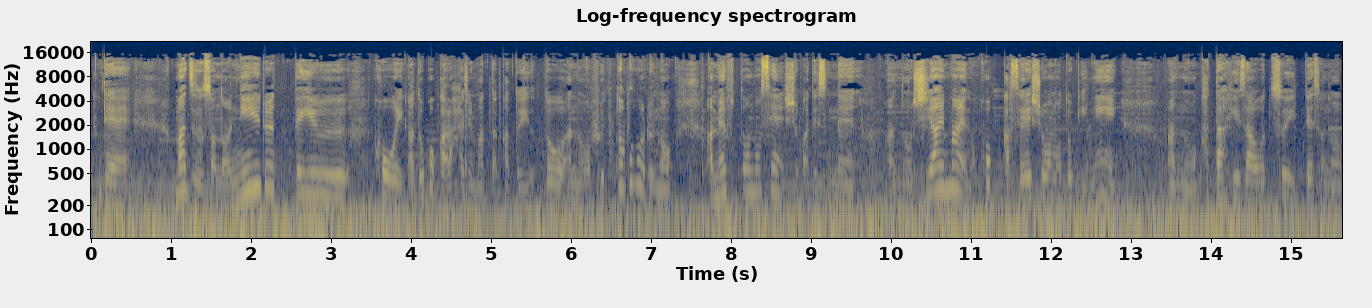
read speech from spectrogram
でまずそのニールっていう行為がどこから始まったかというとあのフットボールのアメフトの選手がですねあの試合前の国歌斉唱の時にあの片膝をついてその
